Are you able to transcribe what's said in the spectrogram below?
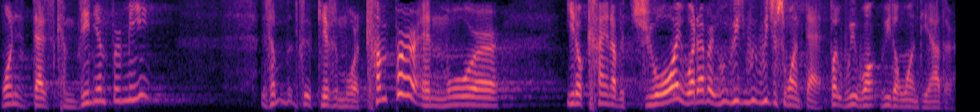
One that is convenient for me, that gives more comfort and more, you know, kind of joy, whatever. We, we, we just want that, but we, want, we don't want the other.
